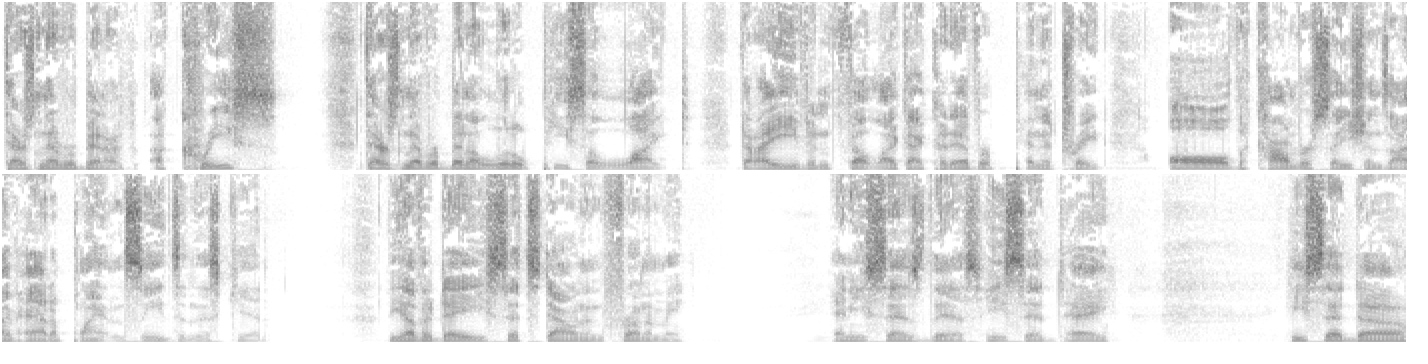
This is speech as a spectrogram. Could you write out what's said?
There's never been a, a crease. There's never been a little piece of light that I even felt like I could ever penetrate all the conversations I've had of planting seeds in this kid. The other day, he sits down in front of me and he says this. He said, Hey, he said, uh,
